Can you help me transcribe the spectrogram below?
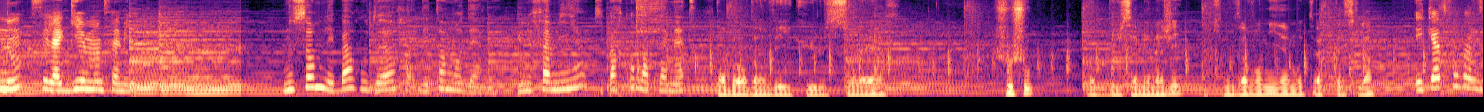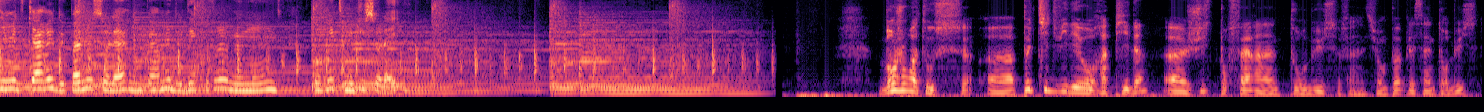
Nous, c'est la Guillemonde Famille. Nous sommes les baroudeurs des temps modernes, une famille qui parcourt la planète d'abord d'un véhicule solaire, chouchou, notre bus aménagé, qui nous avons mis un moteur Tesla. Et 90 mètres carrés de panneaux solaires nous permet de découvrir le monde au rythme du soleil. Bonjour à tous, euh, petite vidéo rapide, euh, juste pour faire un tourbus, enfin si on peut appeler ça un tourbus,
